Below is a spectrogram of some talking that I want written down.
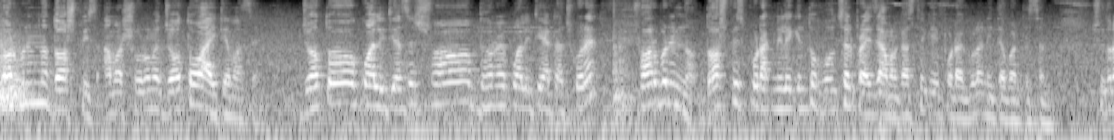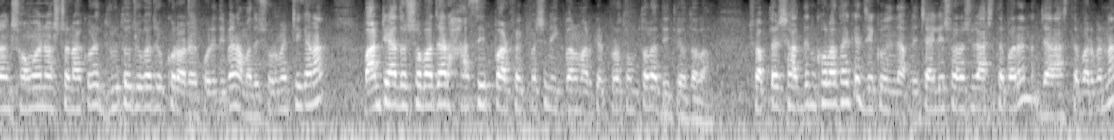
সর্বনিম্ন দশ পিস আমার শোরুমে যত আইটেম আছে যত কোয়ালিটি আছে, সব ধরনের কোয়ালিটি অ্যাটাচ করে সর্বনিম্ন দশ পিস প্রোডাক্ট নিলে কিন্তু হোলসেল প্রাইসে আমার কাছ থেকে এই প্রোডাক্টগুলো নিতে পারতেছেন। সুতরাং সময় নষ্ট না করে দ্রুত যোগাযোগ করে অর্ডার করে দিবেন আমাদের শোরুমের ঠিকানা, Banti Adarsha Bazar, Hasib perfect fashion Iqbal market, প্রথম তলা, দ্বিতীয় তলা। সপ্তাহে সাত দিন খোলা থাকে, যে কোনো দিন আপনি চাইলে সরাসরি আসতে পারেন, যারা আসতে পারবেন না,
